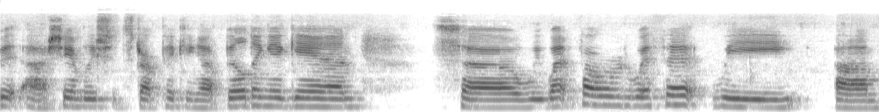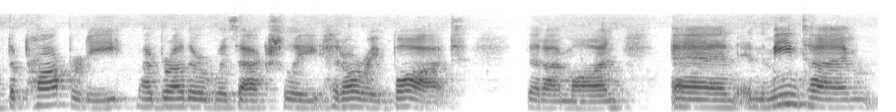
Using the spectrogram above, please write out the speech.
uh, Chamblee should start picking up building again. So we went forward with it. We um, the property my brother was actually had already bought that I'm on, and in the meantime,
